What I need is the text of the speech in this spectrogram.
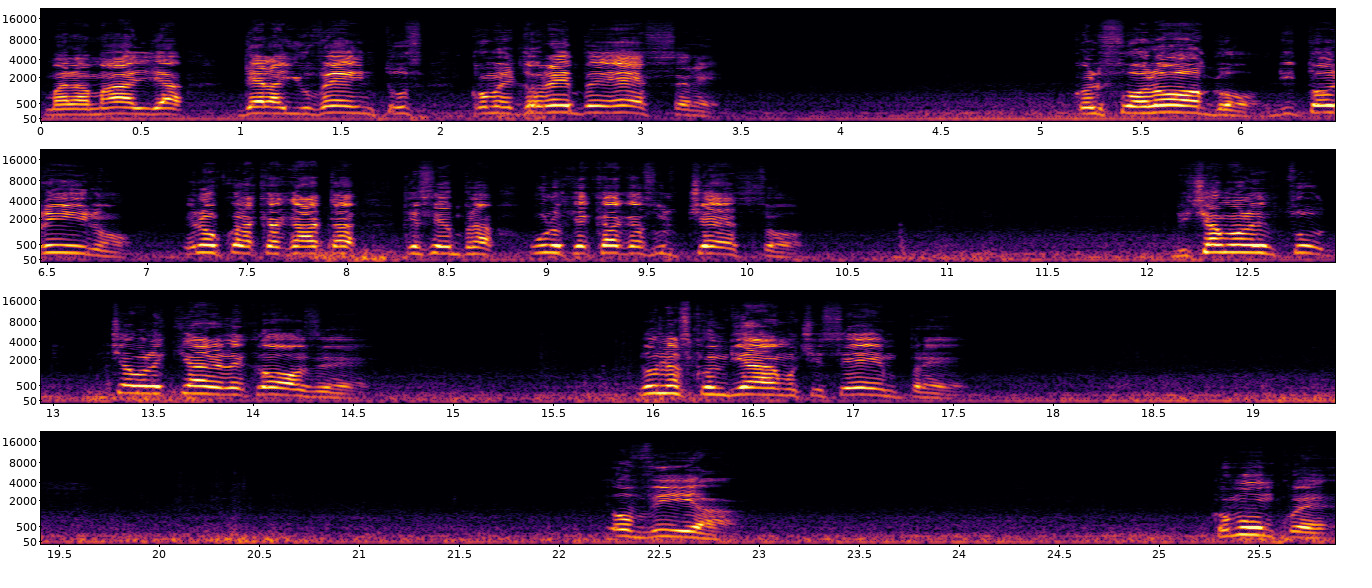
ma la maglia della Juventus come dovrebbe essere, col suo logo di Torino, e non quella cagata che sembra uno che caga sul cesso. Diciamole, diciamole chiare le cose. Non nascondiamoci sempre. O via. Comunque,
